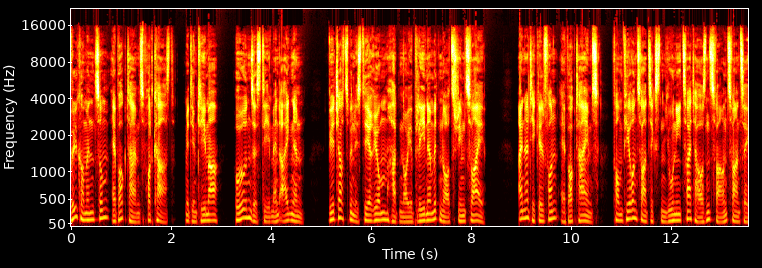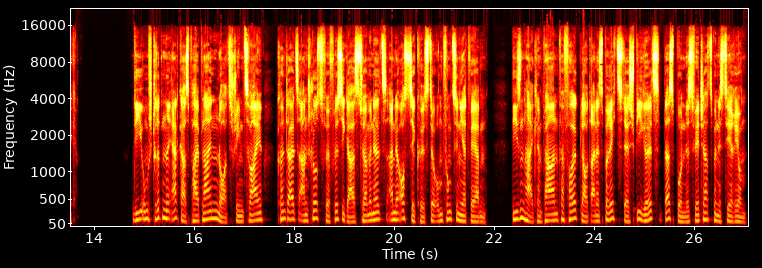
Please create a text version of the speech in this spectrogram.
Willkommen zum Epoch Times Podcast mit dem Thema Röhrensystem enteignen. Wirtschaftsministerium hat neue Pläne mit Nord Stream 2. Ein Artikel von Epoch Times vom 24. Juni 2022. Die umstrittene Erdgaspipeline Nord Stream 2 könnte als Anschluss für Flüssiggasterminals an der Ostseeküste umfunktioniert werden. Diesen heiklen Plan verfolgt laut eines Berichts des Spiegels das Bundeswirtschaftsministerium.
